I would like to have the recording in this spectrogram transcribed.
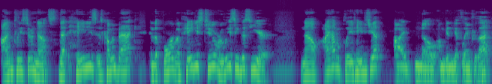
I'm pleased to announce that Hades is coming back in the form of Hades 2 releasing this year. Now, I haven't played Hades yet. I know I'm going to get flamed for that.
